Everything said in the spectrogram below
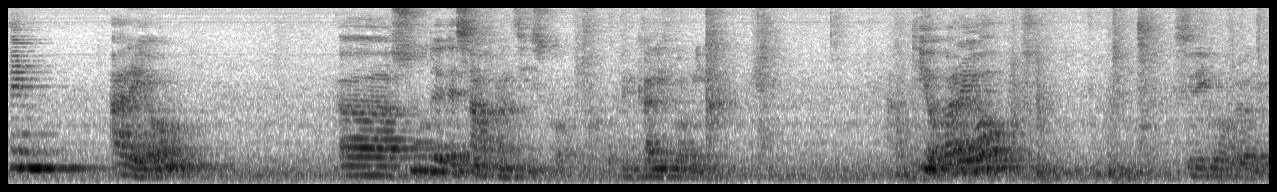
En areo uh, sude de San Francisco, en California. Tio areo Silicon Valley.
